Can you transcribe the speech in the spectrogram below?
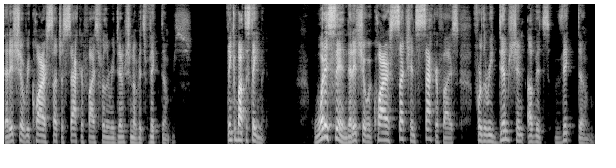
That it should require such a sacrifice for the redemption of its victims. Think about the statement. What is sin that it should require such a sacrifice for the redemption of its victim?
